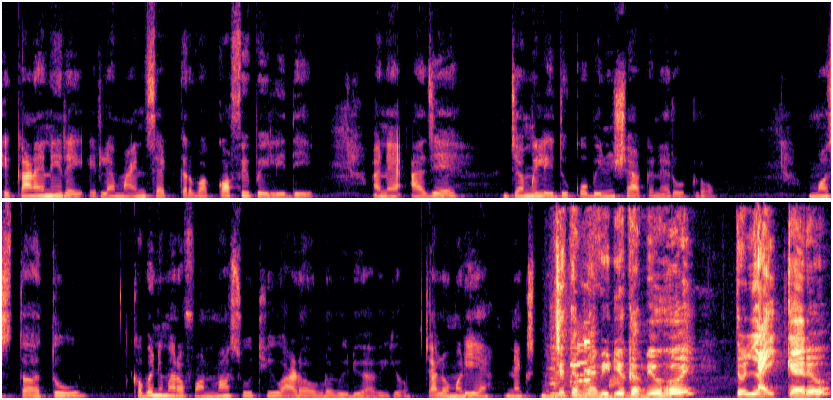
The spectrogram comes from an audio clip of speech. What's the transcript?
ઠેકાણે નહીં રહી, એટલે માઇન્ડ સેટ કરવા કોફી પી લીધી. અને આજે જમી લીધું કોબીનું શાક અને રોટલો. મસ્ત હતું. ખબર નહીં, મારા ફોનમાં શું થયું? આડો અવડો વીડિયો આવી ગયો. ચાલો મળીએ નેક્સ્ટ જો તમને વીડિયો ગમ્યો હોય, તો લાઈક કરો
